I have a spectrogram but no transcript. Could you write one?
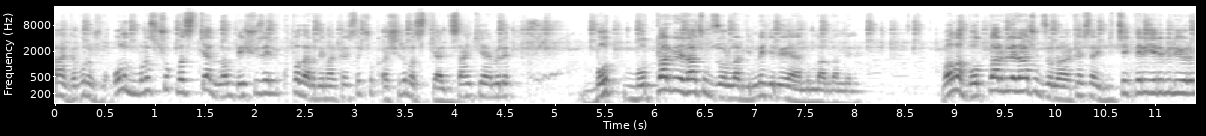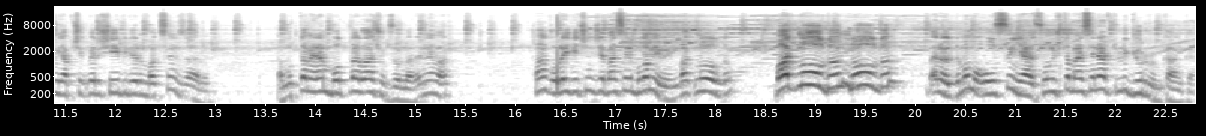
Kanka vurun şunu. Oğlum burası çok basit geldi lan. 550 kupalardayım arkadaşlar. Çok aşırı basit geldi. Sanki yani böyle bot botlar bile daha çok zorlar gibime geliyor yani bunlardan benim. Valla botlar bile daha çok zorlar arkadaşlar. Gidecekleri yeri biliyorum, yapacakları şeyi biliyorum. Baksanıza abi. Ya muhtemelen botlar daha çok zorlar. E ne var? Kanka oraya geçince ben seni bulamıyor muyum? Bak ne oldu? Bak ne oldu? Ne oldu? Ben öldüm ama olsun yani. Sonuçta ben seni her türlü görürüm kanka.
